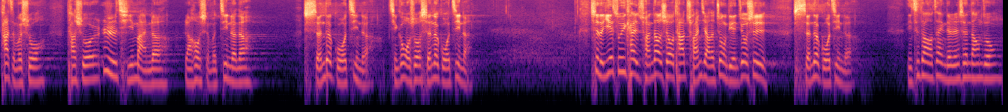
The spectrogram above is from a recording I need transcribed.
他怎么说？他说：“日期满了。”然后什么进了呢？神的国进了，请跟我说，神的国进了。是的，耶稣一开始传道的时候，他传讲的重点就是神的国进了。你知道，在你的人生当中，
